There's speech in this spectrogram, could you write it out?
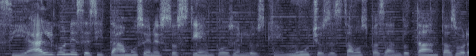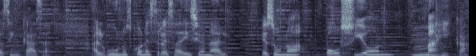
Si algo necesitamos en estos tiempos en los que muchos estamos pasando tantas horas en casa, algunos con estrés adicional, es una poción mágica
